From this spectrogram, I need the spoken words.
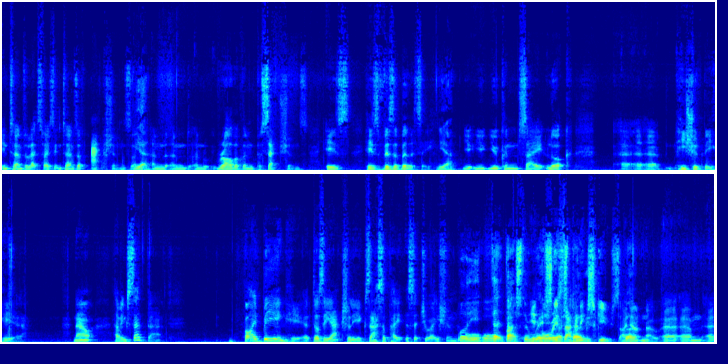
in terms of let's face it in terms of actions and, Yeah. and, and, and rather than perceptions is his visibility. Yeah. You you, you can say look uh, uh, uh, he should be here. Now having said that by being here, does he actually exacerbate the situation? Well, or, or, that- that's the risk, Or is I that an suppose. excuse? I But- don't know. Uh, um, uh,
